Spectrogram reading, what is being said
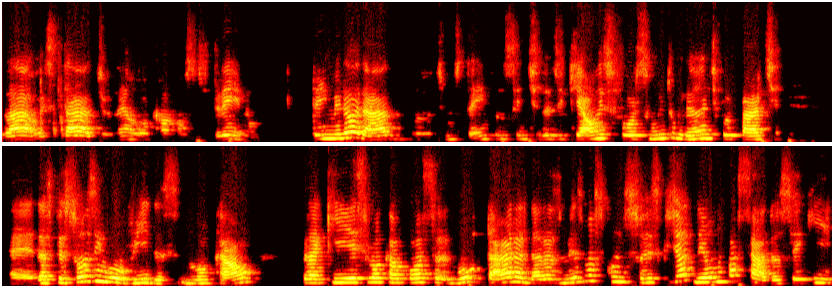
lá o estádio, né, o local nosso de treino, tem melhorado nos últimos tempos, no sentido de que há um esforço muito grande por parte é, das pessoas envolvidas no local para que esse local possa voltar a dar as mesmas condições que já deu no passado. Eu sei que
